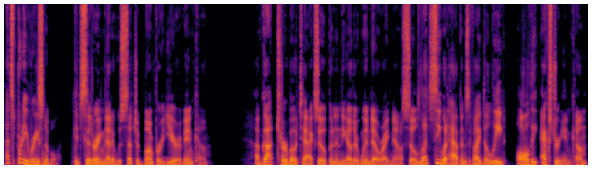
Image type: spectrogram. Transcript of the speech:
That's pretty reasonable, considering that it was such a bumper year of income. I've got TurboTax open in the other window right now, so let's see what happens if I delete all the extra income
